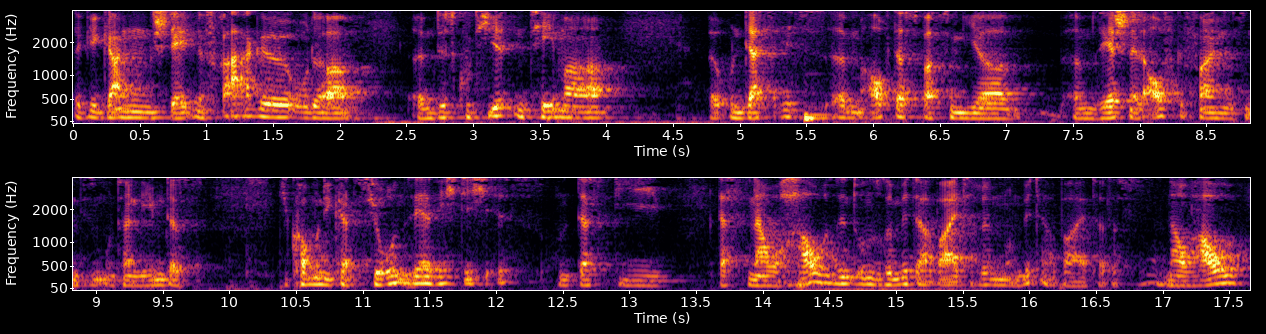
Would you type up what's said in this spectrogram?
äh, gegangen, stellt eine Frage oder ähm, diskutiert ein Thema. Äh, und das ist ähm, auch das, was mir ähm, sehr schnell aufgefallen ist in diesem Unternehmen, dass die Kommunikation sehr wichtig ist und dass die, das Know-how sind unsere Mitarbeiterinnen und Mitarbeiter. Das Know-how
